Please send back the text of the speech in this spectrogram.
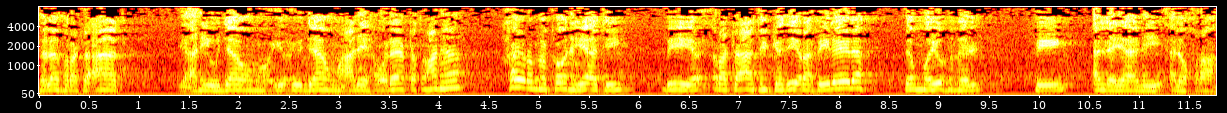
ثلاث ركعات يعني يداوم يداوم عليها ولا ينقطع عنها خير من كونه يأتي بركعات كثيرة في ليلة ثم يهمل في الليالي الأخرى.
